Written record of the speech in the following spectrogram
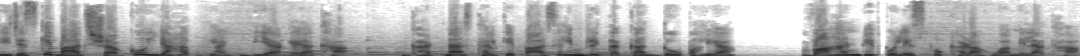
थी, जिसके बाद शव को यहाँ फेंक दिया गया था। घटना स्थल के पास ही मृतक का दो पहिया वाहन भी पुलिस को खड़ा हुआ मिला था।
